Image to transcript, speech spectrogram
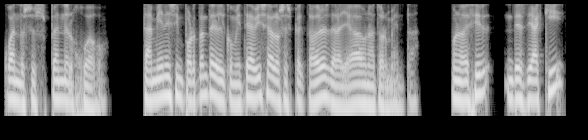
cuando se suspende el juego. También es importante que el comité avise a los espectadores de la llegada de una tormenta. Bueno, decir desde aquí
